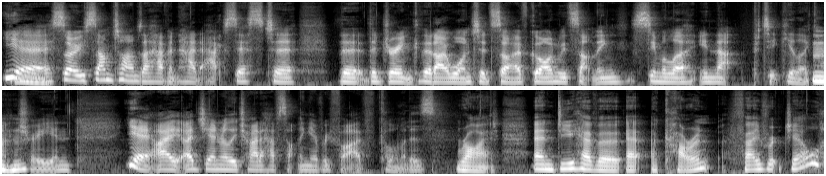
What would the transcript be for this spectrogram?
yeah, so sometimes I haven't had access to the the drink that I wanted, so I've gone with something similar in that particular country. And yeah, I, I generally try to have something every five kilometers. Right. And do you have a a, current favorite gel?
